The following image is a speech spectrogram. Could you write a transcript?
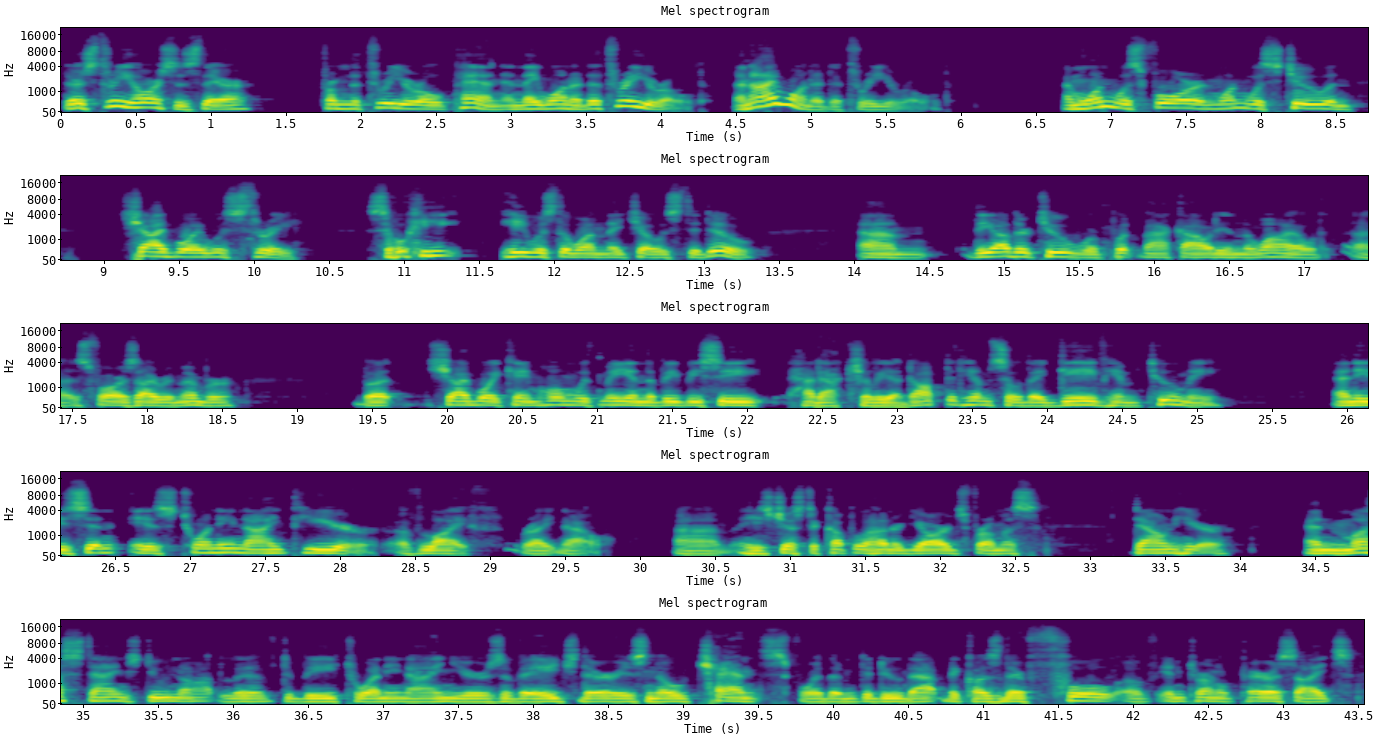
there's three horses there from the three year old pen, and they wanted a three year old. And I wanted a three year old. And one was four, and one was two, and Shy Boy was three. So he, he was the one they chose to do. Um, the other two were put back out in the wild, uh, as far as I remember. But Shy Boy came home with me, and the BBC had actually adopted him, so they gave him to me. And he's in his 29th year of life right now. Um, he's just a couple of hundred yards from us down here. And Mustangs do not live to be 29 years of age. There is no chance for them to do that because they're full of internal parasites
